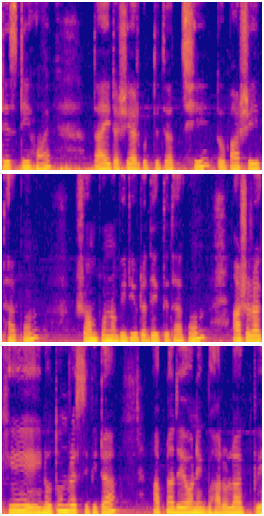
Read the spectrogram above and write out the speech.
টেস্টি হয়। তাই এটা শেয়ার করতে চাচ্ছি। তো পাশেই থাকুন। সম্পূর্ণ ভিডিওটা দেখতে থাকুন। আশা রাখি এই নতুন রেসিপিটা আপনাদের অনেক ভালো লাগবে।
